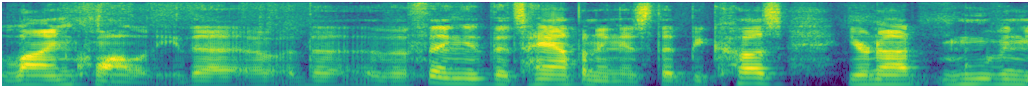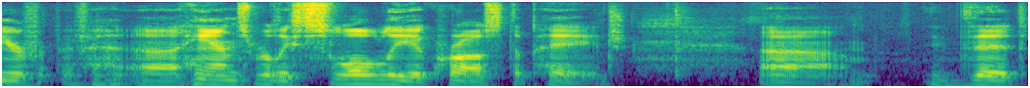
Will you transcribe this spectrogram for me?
line quality. The, the, the thing that's happening is that because you're not moving your uh, hands really slowly across the page, um, that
